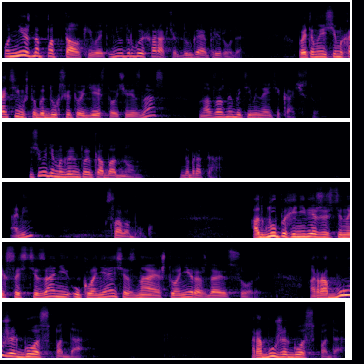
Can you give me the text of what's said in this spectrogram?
Он нежно подталкивает. У него другой характер, другая природа. Поэтому если мы хотим, чтобы Дух Святой действовал через нас, у нас должны быть именно эти качества. И сегодня мы говорим только об одном – доброта. Аминь? Слава Богу. От глупых и невежественных состязаний уклоняйся, зная, что они рождают ссоры. Рабу же Господа, рабу же Господа.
